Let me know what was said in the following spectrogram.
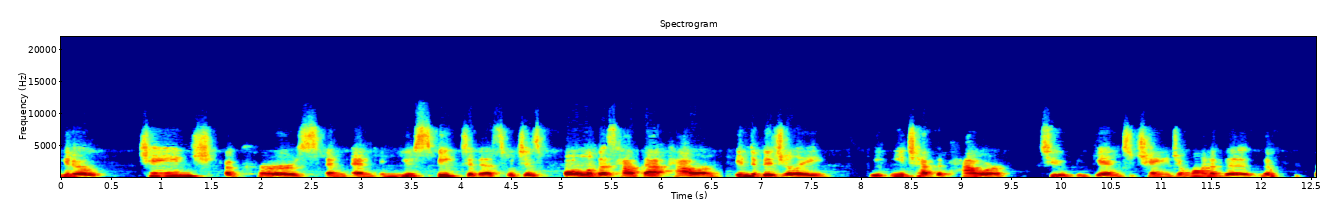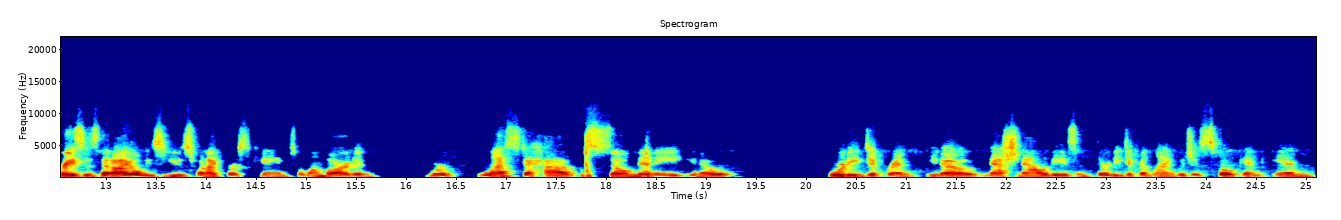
you know, change occurs and, and and you speak to this which is all of us have that power. Individually we each have the power to begin to change. And one of the the phrases that i always used when i first came to lombard and we're blessed to have so many you know 40 different you know nationalities and 30 different languages spoken in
